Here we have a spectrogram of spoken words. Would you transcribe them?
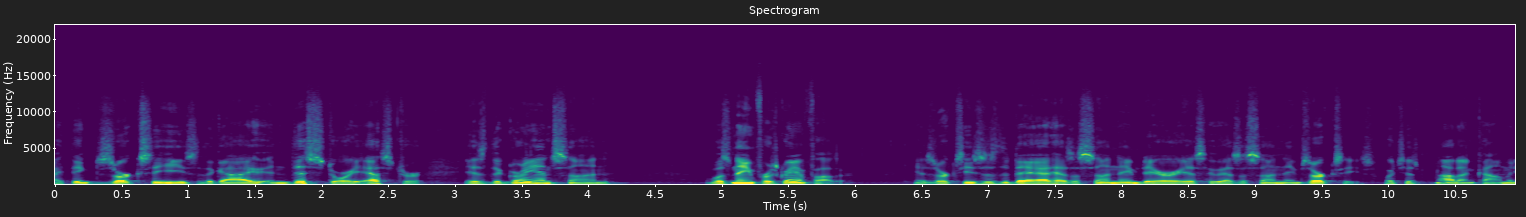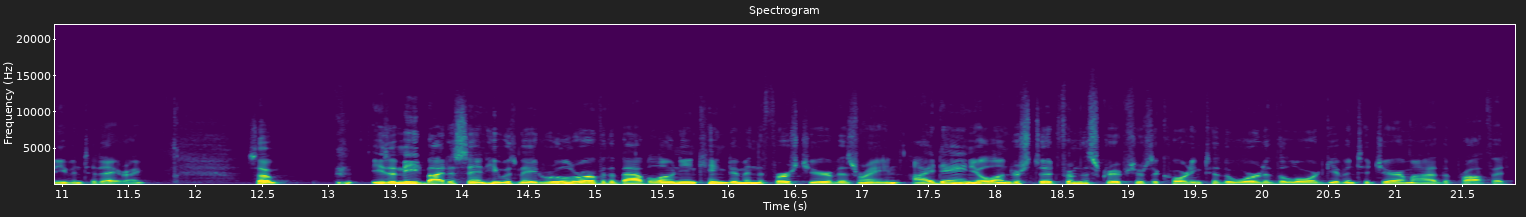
I think Xerxes, the guy in this story, Esther, is the grandson, was named for his grandfather. You know, Xerxes is the dad, has a son named Darius, who has a son named Xerxes, which is not uncommon even today, right? So he's a Mede by descent. He was made ruler over the Babylonian kingdom in the first year of his reign. I, Daniel, understood from the scriptures, according to the word of the Lord given to Jeremiah the prophet,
